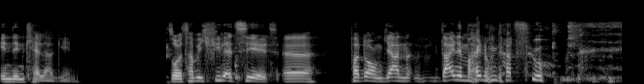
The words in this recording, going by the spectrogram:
in den Keller gehen. So, jetzt habe ich viel erzählt. Äh, pardon, Jan, deine Meinung dazu?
